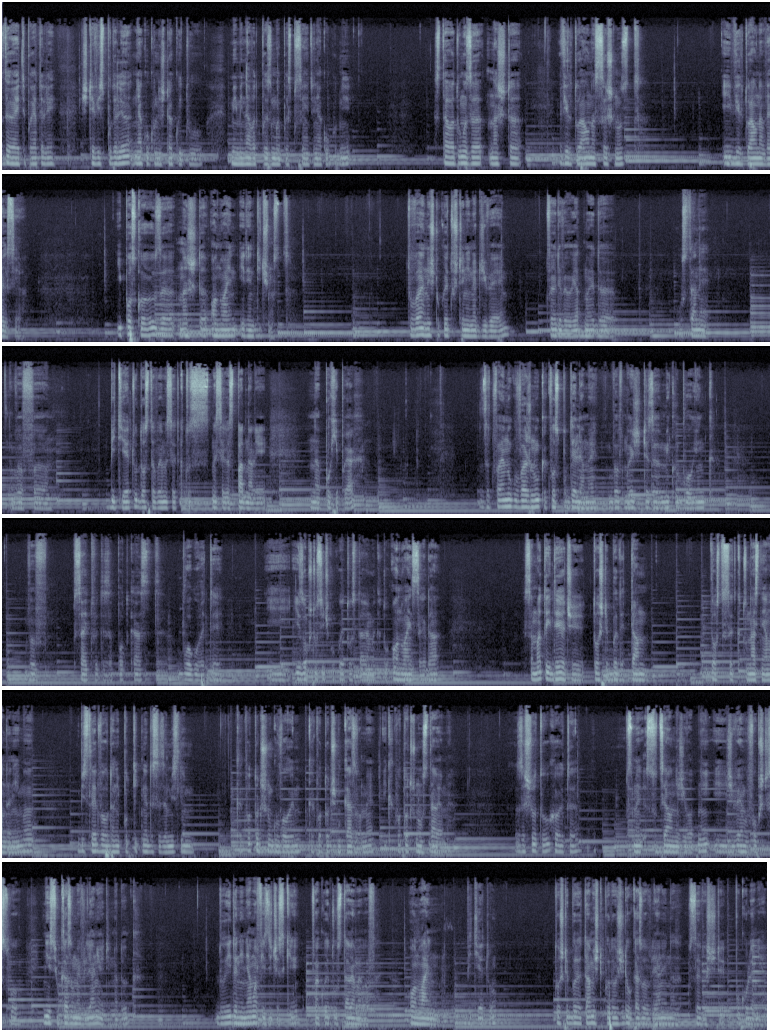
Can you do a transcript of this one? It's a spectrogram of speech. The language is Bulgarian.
Здравейте, приятели! Ще ви споделя няколко неща, които ми минават през ума през последните няколко дни. Става дума за нашата виртуална същност и виртуална версия. И по-скоро за нашата онлайн идентичност. Това е нещо, което ще ни надживее. Твърде вероятно е да остане в а, битието доста време след като сме се разпаднали на пух и прах. Затова е много важно какво споделяме в мрежите за микроблогинг, в сайтовете за подкаст, блоговете и изобщо всичко, което оставяме като онлайн среда. Самата идея, че то ще бъде там доста след като нас няма да ни има, би следвало да ни потикне да се замислим какво точно говорим, какво точно казваме и какво точно оставяме. Защото хората сме социални животни и живеем в общество. Ние си оказваме влияние един на друг. Дори да ни няма физически, това, което оставяме в онлайн битието, то ще бъде там и ще продължи да оказва влияние на следващите поколения.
